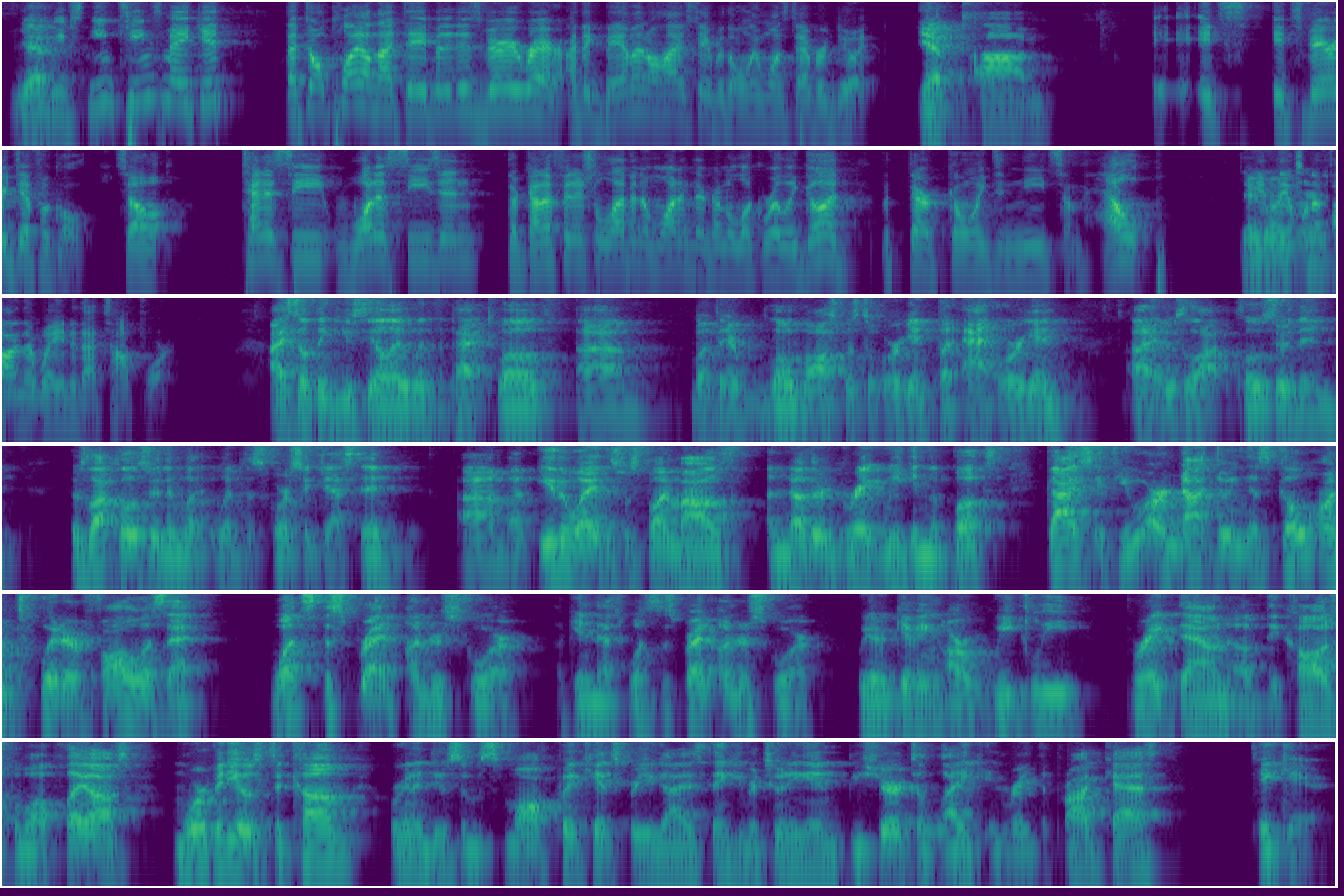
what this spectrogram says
Yeah. We've seen teams make it that don't play on that day, but it is very rare. I think Bama and Ohio State were the only ones to ever do it. Yep. Um, it's it's very difficult. So Tennessee, what a season! They're gonna finish eleven and one, and they're gonna look really good, but they're going to need some help They're if they going want to to. find their way into that top four. I still think UCLA wins the Pac 12, um, but their lone loss was to Oregon, but at Oregon. Uh, it was a lot closer than it was a lot closer than what, what the score suggested. Um, but either way, this was fun, Miles. Another great week in the books. Guys, if you are not doing this, go on Twitter, follow us at what's the spread underscore. Again, that's what's the spread underscore. We are giving our weekly breakdown of the college football playoffs. More videos to come. We're going to do some small, quick hits for you guys. Thank you for tuning in. Be sure to like and rate the podcast. Take care.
